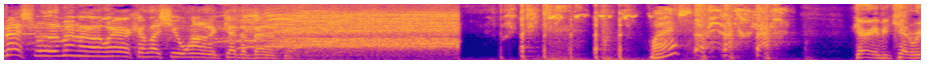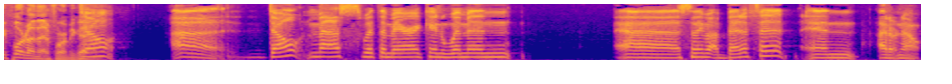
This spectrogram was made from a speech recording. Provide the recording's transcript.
mess with the men in America unless you want to get the benefit. What? Carrie, if you can, report on that for me. Go don't uh, don't mess with American women. Uh, something about benefit, and I don't know.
